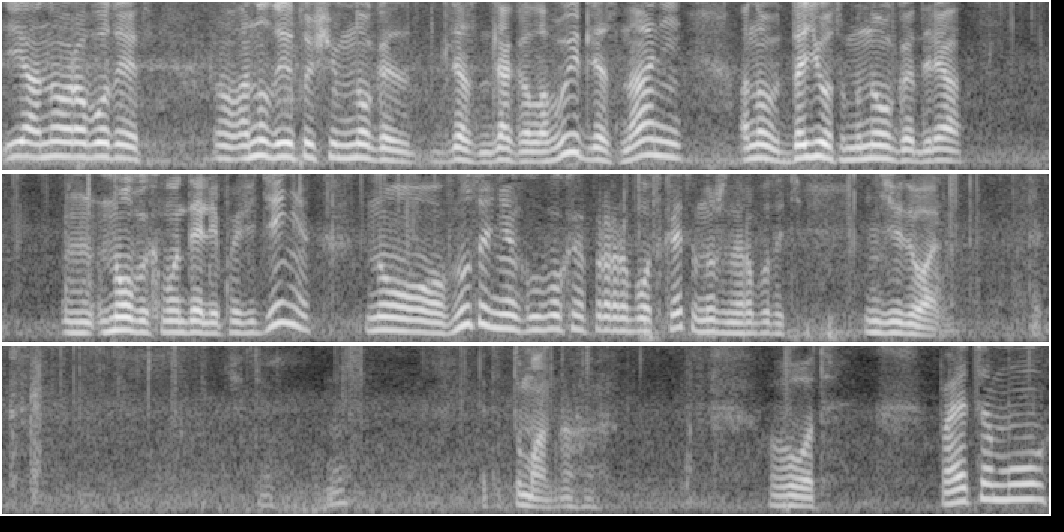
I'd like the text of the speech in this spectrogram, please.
и оно работает, оно дает очень много для, для головы, для знаний, оно дает много для новых моделей поведения, но внутренняя глубокая проработка, это нужно работать индивидуально. Так. Ну, это туман, ага. Вот. Поэтому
